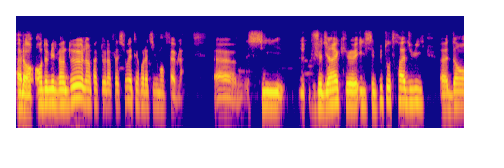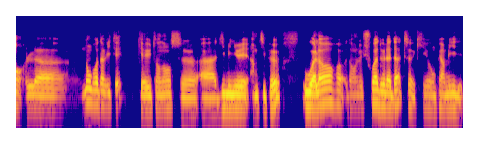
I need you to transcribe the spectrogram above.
Alors en 2022, l'impact de l'inflation était relativement faible. Euh, si je dirais qu'il s'est plutôt traduit euh, dans le nombre d'invités qui a eu tendance euh, à diminuer un petit peu, ou alors dans le choix de la date qui ont permis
